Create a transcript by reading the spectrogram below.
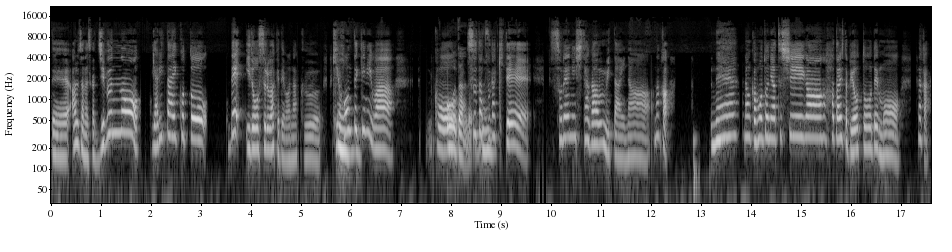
てあるじゃないですか。自分のやりたいことで移動するわけではなく、基本的には、こう、オーダーで通達が来て、それに従うみたいな、なんか、ねなんか本当に私が働いてた病棟でも、なんか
